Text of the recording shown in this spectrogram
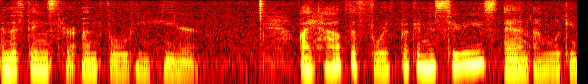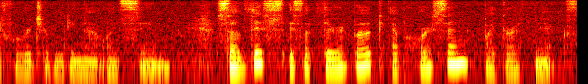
and the things that are unfolding here. I have the fourth book in this series, and I'm looking forward to reading that one soon. So this is the third book, Abhorsen by Garth Nix.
